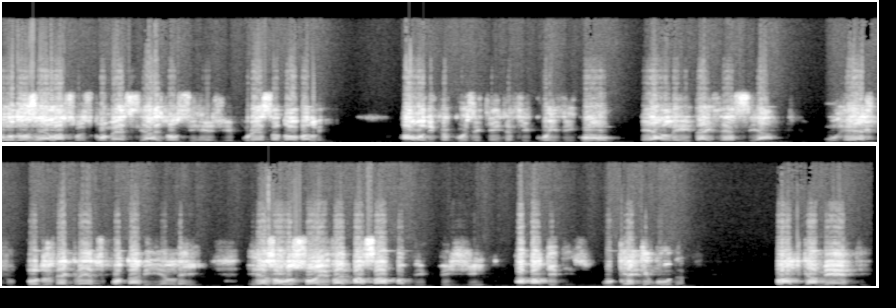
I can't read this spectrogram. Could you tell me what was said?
todas as relações comerciais vão se reger por essa nova lei. A única coisa que ainda ficou em vigor é a lei das SA. O resto, todos os decretos, portaria, lei e resoluções vai passar a vigir a partir disso. O que é que muda? Praticamente,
